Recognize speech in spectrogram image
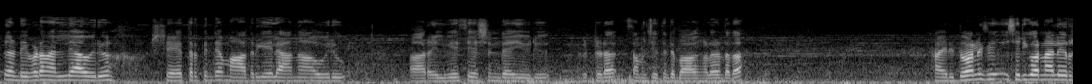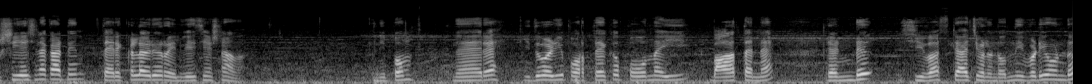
ഇതുണ്ട് ഇവിടെ നല്ല ആ ഒരു ക്ഷേത്രത്തിന്റെ മാതൃകയിലാണ് ആ ഒരു റെയിൽവേ സ്റ്റേഷന്റെ ഈ ഒരു കെട്ടിട സമുച്ചയത്തിന്റെ ഭാഗങ്ങൾ കണ്ടതാ. ഹരിദ്വാറിൽ ശരിക്കും പറഞ്ഞാൽ ഋഷികേശിനെക്കാട്ടിയും തിരക്കുള്ള ഒരു റെയിൽവേ സ്റ്റേഷനാണ്. ഇനിയിപ്പം നേരെ ഇതുവഴി പുറത്തേക്ക് പോകുന്ന ഈ ഭാഗത്ത് തന്നെ രണ്ട് ശിവ സ്റ്റാച്ചുകളുണ്ട്. ഒന്ന് ഇവിടെയും ഉണ്ട്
